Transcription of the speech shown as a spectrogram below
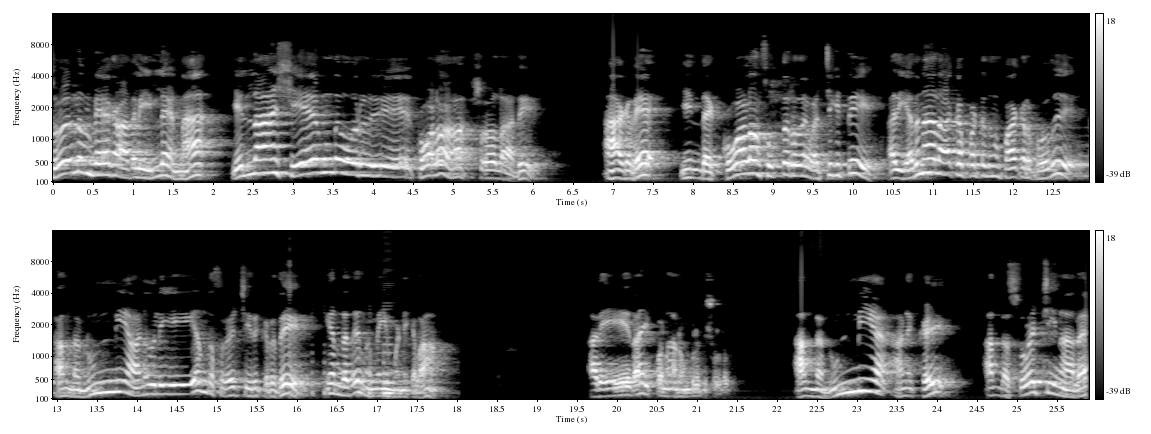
சுழலும் வேகம் அதில் இல்லைன்னா எல்லாம் சேர்ந்த ஒரு கோலம் சுழலாது. ஆகவே இந்த கோலம் சுத்துறத வச்சுக்கிட்டு அது எதனால் ஆக்கப்பட்டதுன்னு பார்க்குற போது அந்த நுண்ணிய அணுவிலேயே அந்த சுழற்சி இருக்கிறது என்றதை நிர்ணயம் பண்ணிக்கலாம். அதே தான் இப்போ நான் உங்களுக்கு சொல்கிறேன் அந்த நுண்ணிய அணுக்கள் அந்த சுழற்சியினால்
